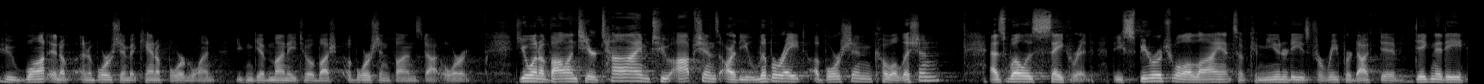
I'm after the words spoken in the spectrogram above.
who want an, an abortion but can't afford one. You can give money to abortionfunds.org. If you want to volunteer time, two options are the Liberate Abortion Coalition as well as Sacred, the spiritual alliance of communities for reproductive dignity,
